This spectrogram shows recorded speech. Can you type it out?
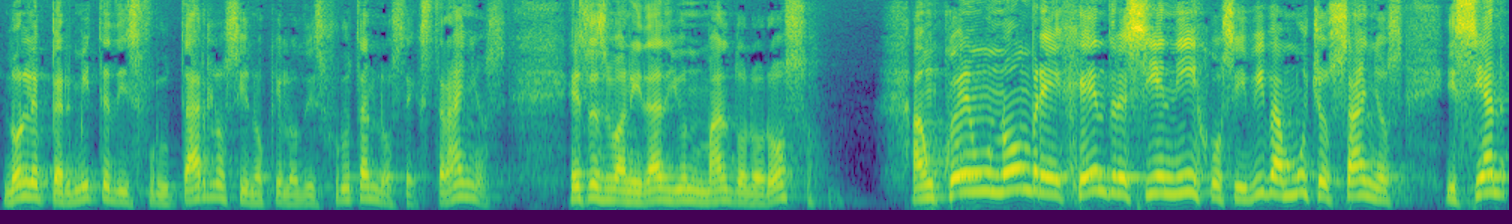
no le permite disfrutarlo, sino que lo disfrutan los extraños. Esto es vanidad y un mal doloroso. Aunque un hombre engendre cien hijos y viva muchos años y sean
